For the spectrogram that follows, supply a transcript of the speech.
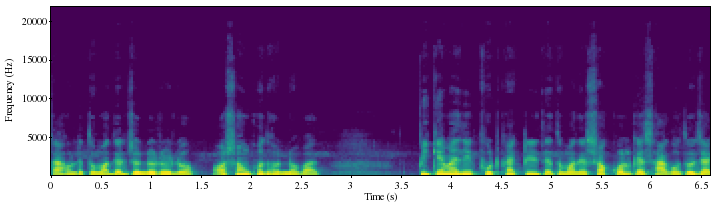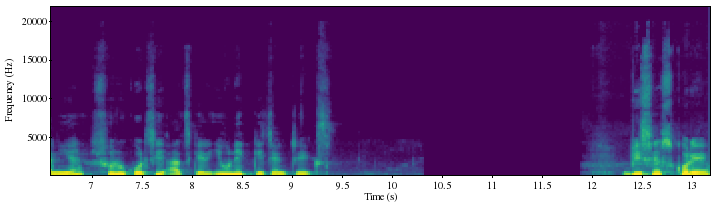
তাহলে তোমাদের জন্য রইল অসংখ্য ধন্যবাদ। পিকে ম্যাজিক ফুড ফ্যাক্টরিতে তোমাদের সকলকে স্বাগত জানিয়ে শুরু করছি আজকের ইউনিক কিচেন ট্রিক্স। বিশেষ করে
